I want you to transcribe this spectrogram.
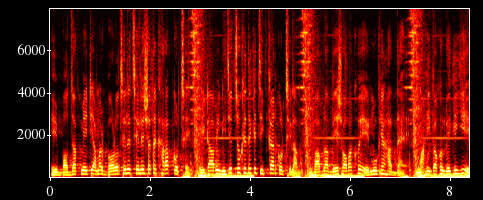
এই বজ্জাত মেয়েটি আমার বড় ছেলে ছেলের সাথে খারাপ করছে। এটা আমি নিজের চোখে দেখে চিৎকার করছিলাম। বাবলা বেশ অবাক হয়ে মুখে হাত দেয়। মাহি তখন রেগে গিয়ে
